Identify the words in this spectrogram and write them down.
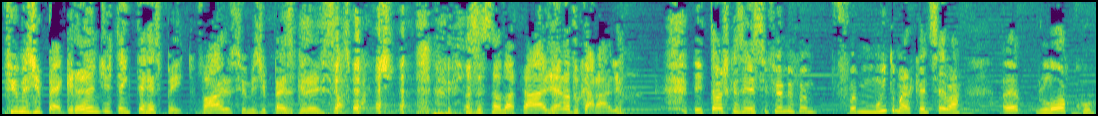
Filmes de pé grande tem que ter respeito. Vários filmes de pés grandes faz parte. a sessão da tarde era do caralho. Então acho que assim, esse filme foi, foi muito marcante, sei lá. É louco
